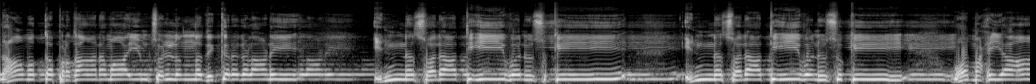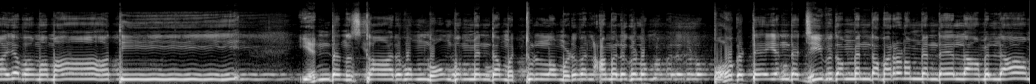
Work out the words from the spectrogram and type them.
നാമൊക്കെ പ്രധാനമായും ചൊല്ലുന്ന ദിക്കറുകളാണ് ഇന്ന സ്വലാത്തി വനുസുക്കി ഇന്ന സ്വലാത്തി വനുസുക്കി വമഹയായ വമമാതി എന്റെ നിസ്കാരവും നോമ്പും എന്റെ മറ്റുള്ള മുഴുവൻ അമലുകളും പോകട്ടെ എന്റെ ജീവിതം എന്റെ മരണം എന്റെ എല്ലാം എല്ലാം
